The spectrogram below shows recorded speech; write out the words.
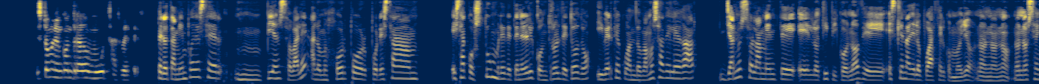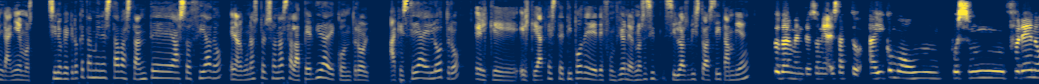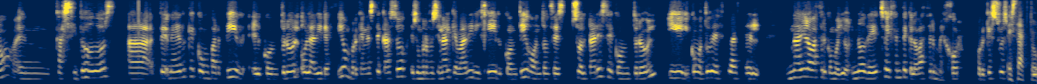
Esto me lo he encontrado muchas veces. Pero también puede ser, mm, pienso, ¿vale? A lo mejor por, esa costumbre de tener el control de todo y ver que cuando vamos a delegar ya no es solamente eh, lo típico, ¿no? De es que nadie lo puede hacer como yo. No, no, no, no nos engañemos. Sino que creo que también está bastante asociado en algunas personas a la pérdida de control, a que sea el otro el que, el que hace este tipo de, de funciones. No sé si, si lo has visto así también. Totalmente, Sonia, exacto. Hay como un, pues un freno en casi todos a tener que compartir el control o la dirección, porque en este caso es un profesional que va a dirigir contigo. Entonces, soltar ese control y, como tú decías, el, nadie lo va a hacer como yo. No, de hecho, hay gente que lo va a hacer mejor, porque eso es. Exacto.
